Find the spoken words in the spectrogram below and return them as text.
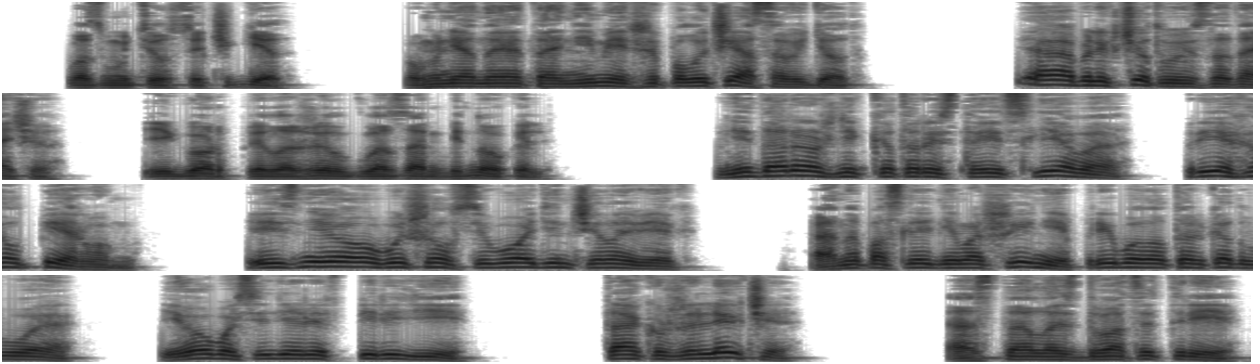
— возмутился Чигет. «У меня на это не меньше получаса уйдет. Я облегчу твою задачу». Егор приложил глазам бинокль. Внедорожник, который стоит слева, приехал первым. Из него вышел всего один человек, а на последней машине прибыло только двое, и оба сидели впереди. Так уже легче? Осталось двадцать три.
